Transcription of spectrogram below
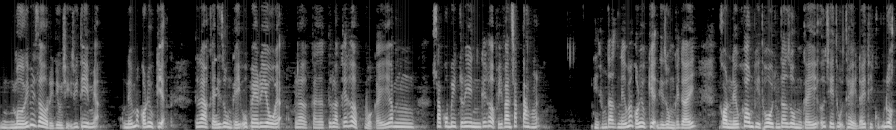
mới bây giờ để điều trị suy tim ấy nếu mà có điều kiện tức là cái dùng cái uperio ấy tức là, tức là kết hợp của cái um, sacubitrin kết hợp với van sắc tăng ấy. Thì chúng ta nếu mà có điều kiện thì dùng cái đấy. Còn nếu không thì thôi chúng ta dùng cái ức chế thụ thể đây thì cũng được.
